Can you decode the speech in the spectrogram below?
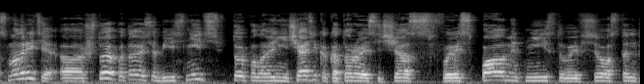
Смотрите, а, что я пытаюсь объяснить той половине чатика, которая сейчас фейспалмит неистово и все остальное.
